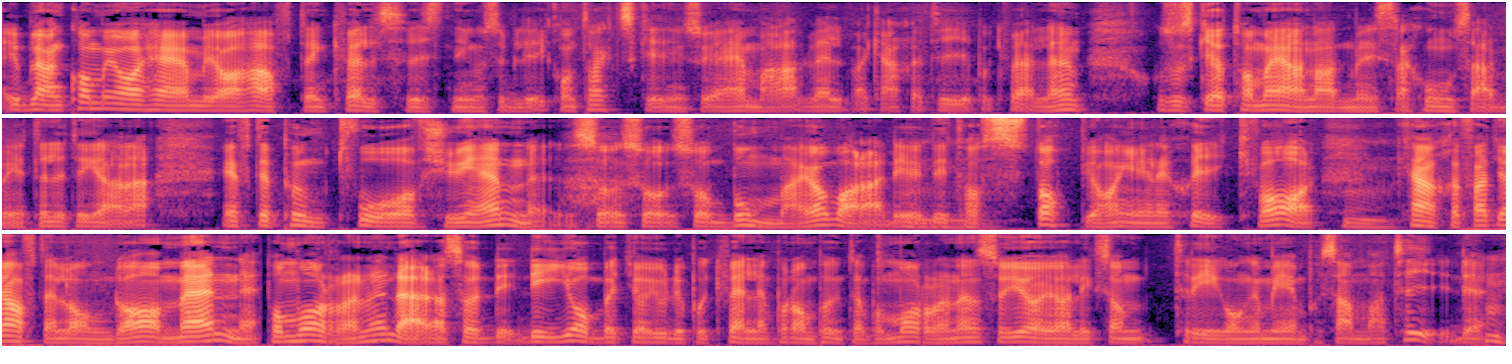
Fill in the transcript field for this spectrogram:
ibland kommer jag hem, jag har haft en kvällsvisning och så blir det kontraktskrivning så jag är hemma halv elva, kanske tio på kvällen. Och så ska jag ta mig an administrationsarbete lite grann. Efter punkt två av 21 så, så, så bommar jag bara. Det, det tar stopp, jag har ingen energi kvar. Mm. Kanske för att jag har haft en lång dag, men på morgonen där, alltså det, det jobbet jag gjorde på kvällen på de punkterna på morgonen så gör jag liksom tre gånger mer på samma tid. Mm.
